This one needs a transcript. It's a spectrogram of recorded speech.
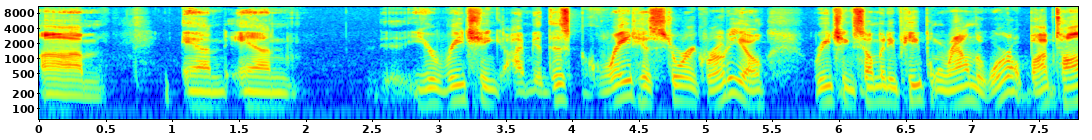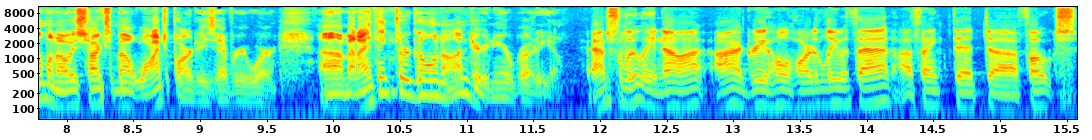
Um, and and you're reaching I mean this great historic rodeo reaching so many people around the world. Bob Tallman always talks about watch parties everywhere. Um, and I think they're going on during your rodeo. Absolutely. No, I, I agree wholeheartedly with that. I think that uh, folks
